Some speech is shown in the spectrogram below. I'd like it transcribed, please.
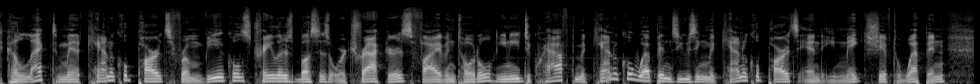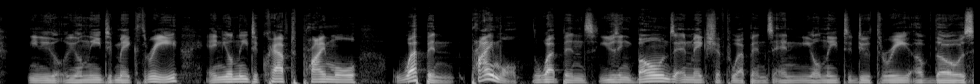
to collect mechanical parts from vehicles, trailers, buses, or tractors, five in total. You need to craft mechanical weapons using mechanical parts and a makeshift weapon. You'll need to make three, and you'll need to craft primal weapon primal weapons using bones and makeshift weapons and you'll need to do 3 of those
